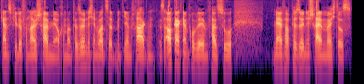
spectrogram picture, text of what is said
Ganz viele von euch schreiben mir auch immer persönlich in WhatsApp mit ihren Fragen. Ist auch gar kein Problem, falls du mir einfach persönlich schreiben möchtest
